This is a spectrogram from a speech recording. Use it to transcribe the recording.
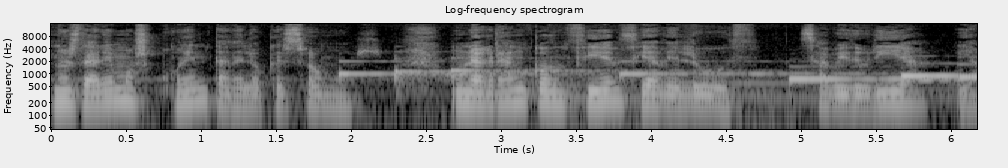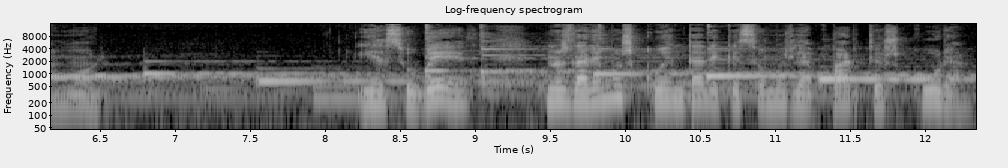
nos daremos cuenta de lo que somos, una gran conciencia de luz, sabiduría y amor. Y a su vez nos daremos cuenta de que somos la parte oscura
